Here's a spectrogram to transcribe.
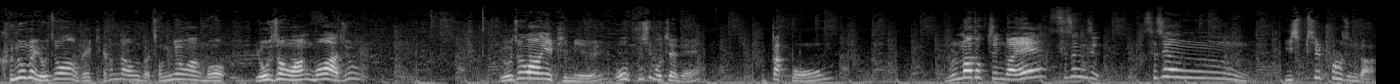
그놈의 요정왕 왜 계속 나오는 거야? 정령왕 뭐 요정왕 뭐 아주 요정왕의 비밀. 오 95째네. 급딱봉. 물마독 증가에 스승 증 스승 27% 증가.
